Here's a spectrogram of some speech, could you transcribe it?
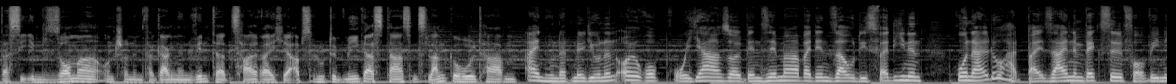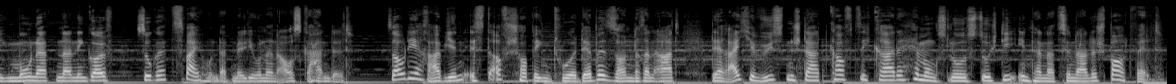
dass sie im Sommer und schon im vergangenen Winter zahlreiche absolute Megastars ins Land geholt haben. 100 Millionen Euro pro Jahr soll Benzema bei den Saudis verdienen. Ronaldo hat bei seinem Wechsel vor wenigen Monaten an den Golf sogar 200 Millionen ausgehandelt. Saudi-Arabien ist auf Shoppingtour der besonderen Art. Der reiche Wüstenstaat kauft sich gerade hemmungslos durch die internationale Sportwelt.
